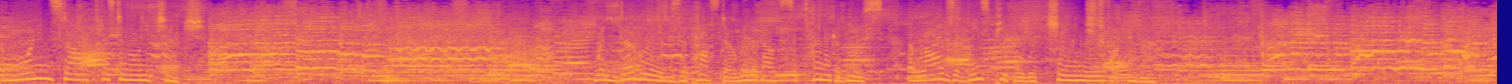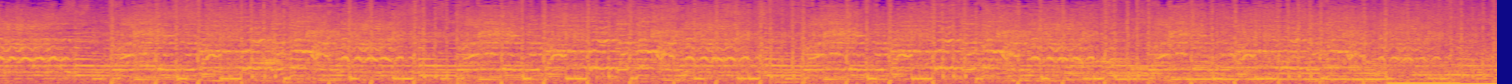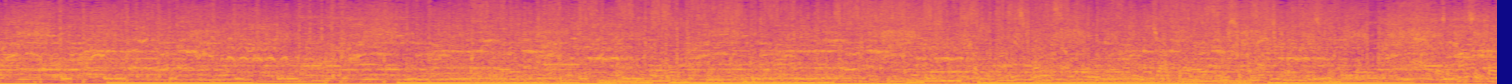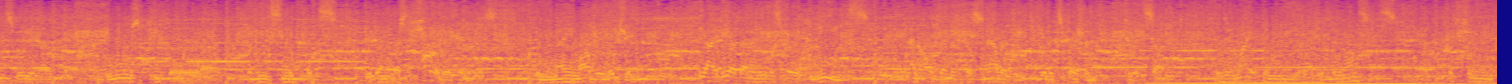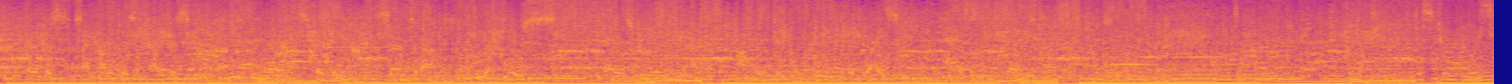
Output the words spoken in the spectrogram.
The Morning Star Testimony Church. When Doug Riggs, the pastor, read about satanic abuse, the lives of these people were changed forever. The most horrible things in the name of religion. The idea that an evil spirit needs an authentic personality to give expression to itself is, in my opinion, radically nonsense. Christian therapists, psychologists, psychiatrists need more outspoken concerns about the abuse that is being offered in the name of Christ as terms of destroys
